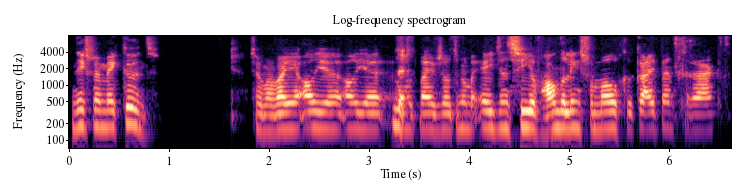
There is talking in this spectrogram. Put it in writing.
niks meer mee kunt. Zeg maar, waar je al je, al je om het maar even zo te noemen, agency of handelingsvermogen kwijt bent geraakt.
